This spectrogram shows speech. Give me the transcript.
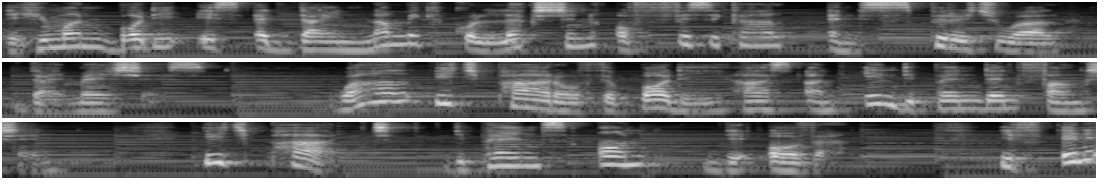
The human body is a dynamic collection of physical and spiritual dimensions. While each part of the body has an independent function, each part depends on the other. If any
